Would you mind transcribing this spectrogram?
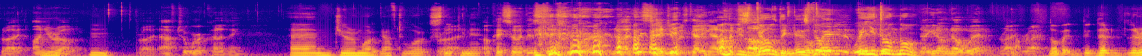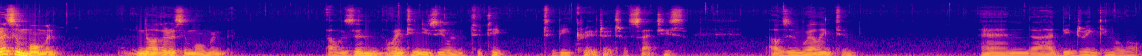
right on your own, Mm. right after work kind of thing. Um, during work, after work, sneaking right. it. Okay, so at this stage you were no. At this stage you was getting out. Oh, of it was building, it was But where building. did- But you did- don't know. No, you don't know when. Right, right. No, but, but there, there is a moment. No, there is a moment. I was in. I went to New Zealand to take to be creative director of Saatchi's. I was in Wellington, and I had been drinking a lot,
